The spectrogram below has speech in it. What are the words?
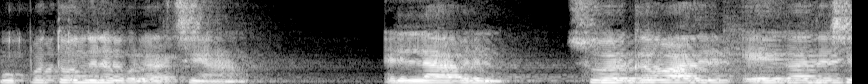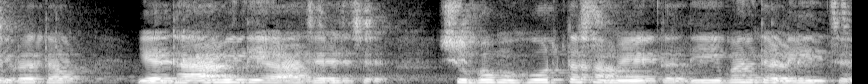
മുപ്പത്തൊന്നിന് പുലർച്ചെയാണ്. എല്ലാവരും സ്വർഗവാതിൽ ഏകാദശി വ്രതം യഥാവിധി ആചരിച്ച് ശുഭമുഹൂർത്ത സമയത്ത് ദീപം തെളിയിച്ച്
